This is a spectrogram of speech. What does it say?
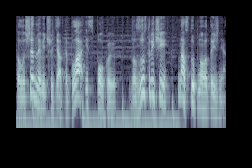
то лише для відчуття тепла і спокою. До зустрічі наступного тижня!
